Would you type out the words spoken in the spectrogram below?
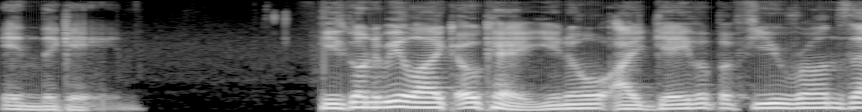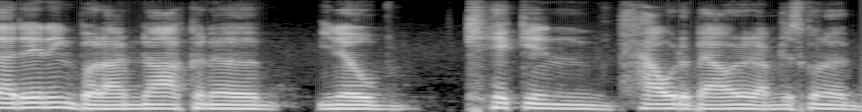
in the game. He's going to be like, okay, you know, I gave up a few runs that inning, but I'm not going to, you know, kick and pout about it. I'm just going to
